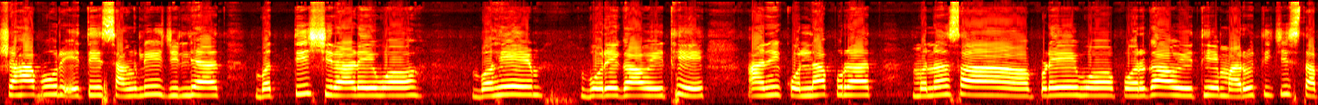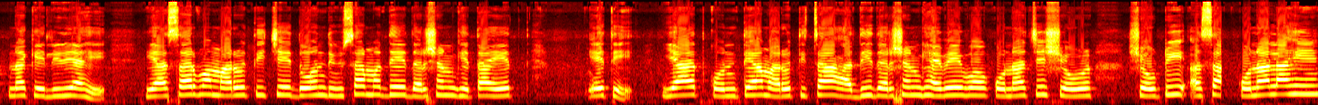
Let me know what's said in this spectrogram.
शहापूर येथे, सांगली जिल्ह्यात बत्तीस, शिराळे व बहे, बोरेगाव येथे आणि कोल्हापुरात मनसापळे व परगाव येथे मारुतीची स्थापना केलेली आहे. या सर्व मारुतीचे दोन दिवसामध्ये दर्शन घेता येत येते. यात कोणत्या मारुतीचा आधी दर्शन घ्यावे व कोणाचे शेव शेवटी असा कोणालाही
